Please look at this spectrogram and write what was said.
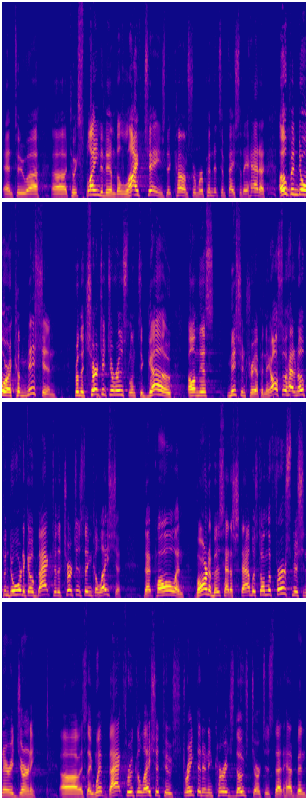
and to, uh, uh, to explain to them the life change that comes from repentance and faith. So they had an open door, a commission from the church at Jerusalem to go on this mission trip. And they also had an open door to go back to the churches in Galatia that Paul and Barnabas had established on the first missionary journey. Uh, as they went back through Galatia to strengthen and encourage those churches that had been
